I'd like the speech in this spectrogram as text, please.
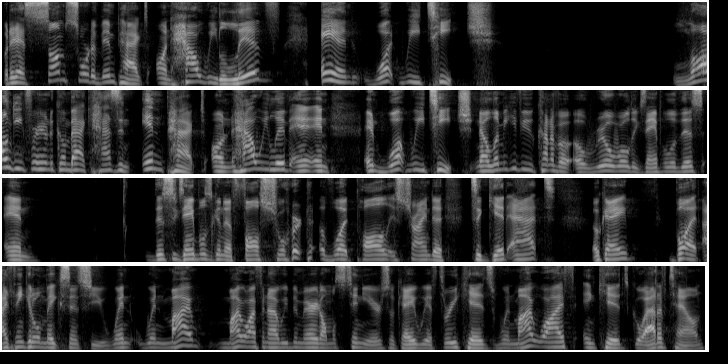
but it has some sort of impact on how we live and what we teach. Longing for him to come back has an impact on how we live and, and, and what we teach. Now, let me give you kind of a, a real world example of this. And this example is going to fall short of what Paul is trying to, to get at, okay? But I think it'll make sense to you. When, when my, my wife and I, we've been married almost 10 years, okay? We have three kids. When my wife and kids go out of town,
